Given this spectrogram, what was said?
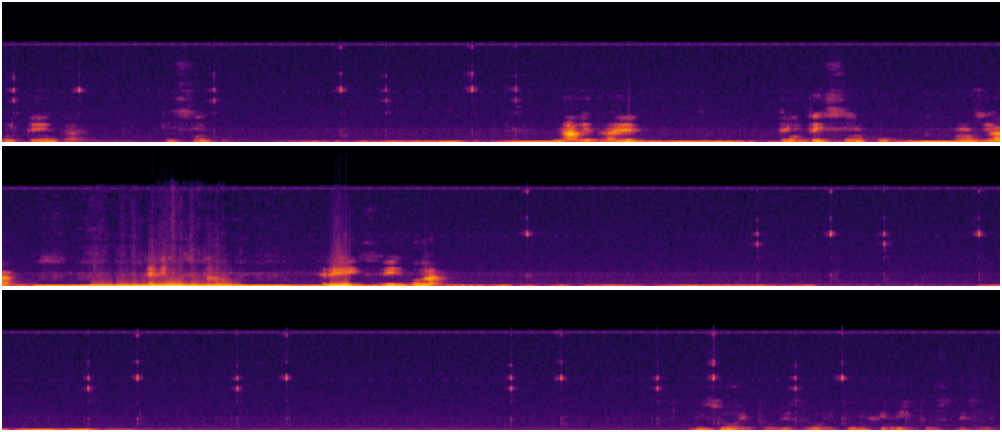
oitenta e cinco. Na letra E, trinta e cinco onzeavos. Teremos então três vírgula dezoito, infinitos, dezoito.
